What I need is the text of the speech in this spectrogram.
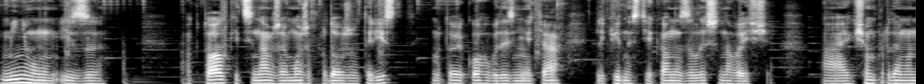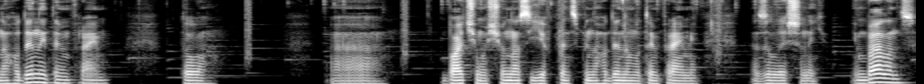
мінімумом із актуалки. Ціна вже може продовжувати ріст, метою якого буде зняття ліквідності, яка в нас залишена вище. А якщо ми прийдемо на годинний таймфрейм, то е, бачимо, що у нас є, в принципі, на годинному таймфреймі залишений імбаланс.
